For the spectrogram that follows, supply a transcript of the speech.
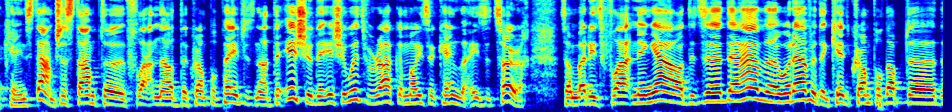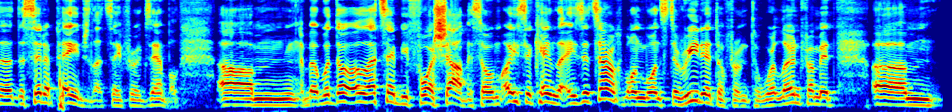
kain stamp. Just stamp to flatten out the crumpled page not the issue. The issue is v'raka moise kain le'ezet tzarech. Somebody's flattening out. It's a, they have a, whatever. The kid crumpled up the, the, the sitter page, let's say, for example. Um, but with the, let's say before Shabbos. So moise kain le'ezet tzarech, one wants to read it or from to learn from it. Um,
